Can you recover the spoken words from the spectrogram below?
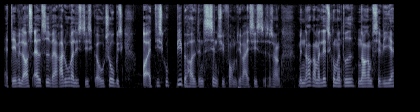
at det vil også altid være ret urealistisk og utopisk, og at de skulle bibeholde den sindssyge form, de var i sidste sæson. Men nok om Atletico Madrid, nok om Sevilla,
